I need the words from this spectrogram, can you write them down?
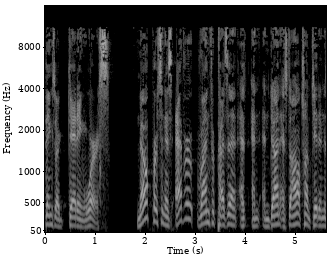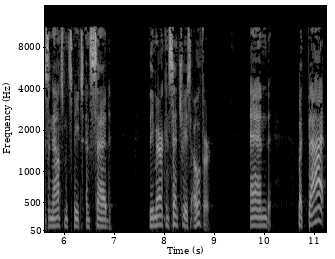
things are getting worse. No person has ever run for president and, and, and done as Donald Trump did in his announcement speech and said, the American century is over. And, but that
